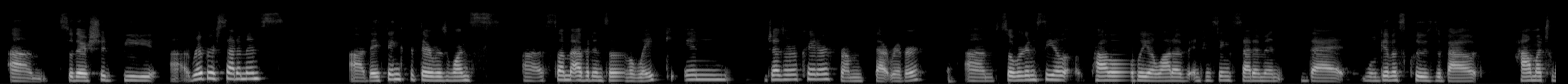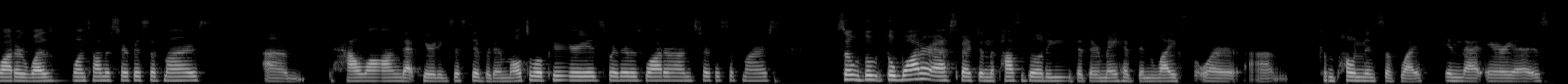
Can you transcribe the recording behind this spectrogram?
Um, so there should be uh, river sediments. Uh, they think that there was once uh, some evidence of a lake in Jezero crater from that river. Um, so we're going to see a, probably a lot of interesting sediment that will give us clues about how much water was once on the surface of Mars, um, how long that period existed. Were there multiple periods where there was water on the surface of Mars? So the, the water aspect and the possibility that there may have been life or um, components of life in that area is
